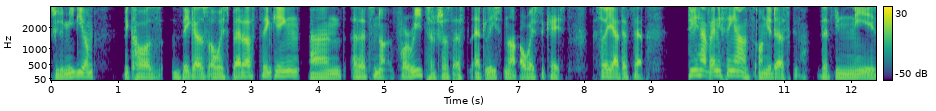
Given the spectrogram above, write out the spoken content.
to the medium because bigger is always better thinking, and that's not for researchers at least not always the case. So yeah, that's that. Do you have anything else on your desk that you need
